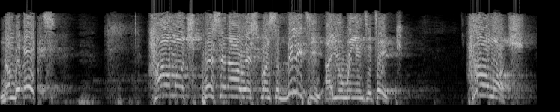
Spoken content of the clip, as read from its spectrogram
Number eight, how much personal responsibility are you willing to take? How much?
